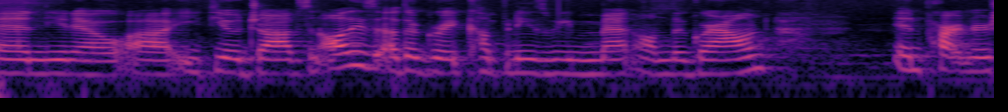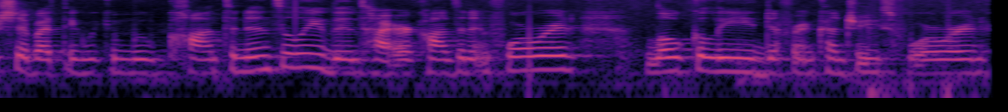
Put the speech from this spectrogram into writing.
and you know uh, Ethio Jobs and all these other great companies we met on the ground. In partnership, I think we can move continentally, the entire continent forward, locally, different countries forward.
